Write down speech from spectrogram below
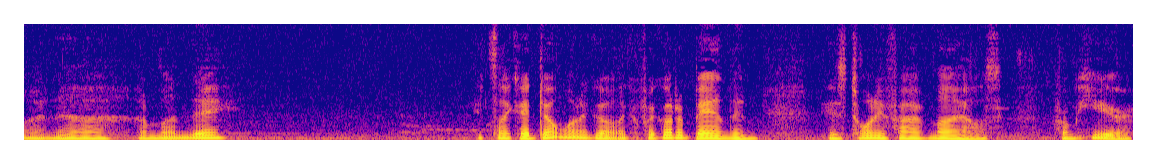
on uh, on Monday. It's like I don't want to go. Like if I go to Bandon, it's 25 miles from here,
